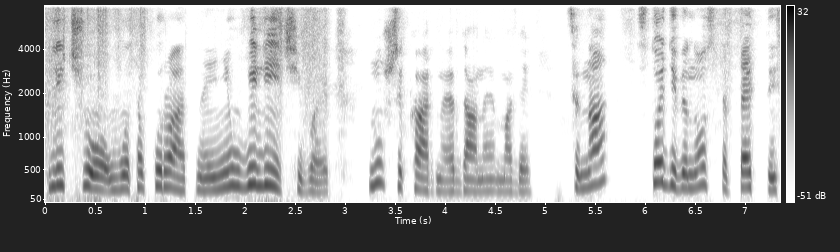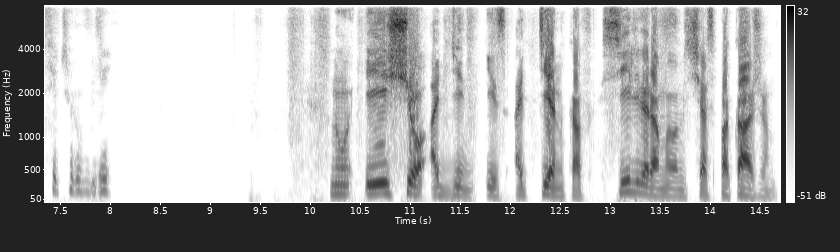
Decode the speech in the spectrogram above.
Плечо вот аккуратное, не увеличивает. Ну, шикарная данная модель. Цена 195 тысяч рублей. Ну и еще один из оттенков сильвера мы вам сейчас покажем.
